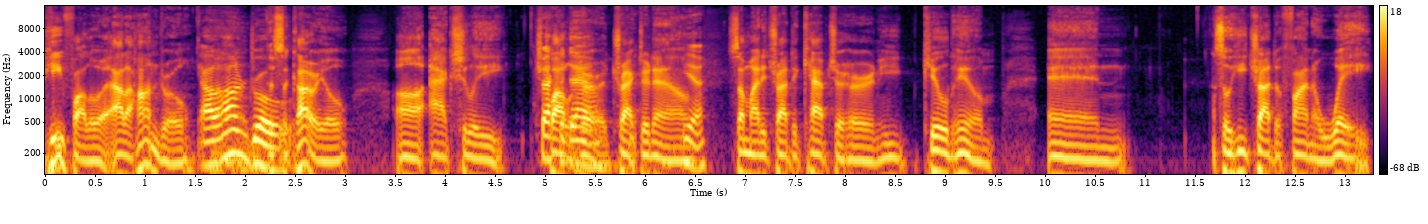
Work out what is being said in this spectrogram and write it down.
he followed her, Alejandro. Alejandro. uh, the Sicario, uh, actually Tracked her followed down. her, tracked her down. Yeah. Somebody tried to capture her, and he killed him. And so he tried to find a way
